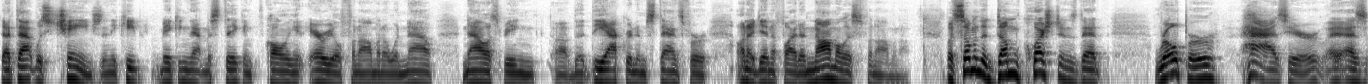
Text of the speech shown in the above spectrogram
that that was changed, and they keep making that mistake and calling it aerial phenomena when now now it's being uh, the the acronym stands for unidentified anomalous phenomena. But some of the dumb questions that Roeper has here, as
